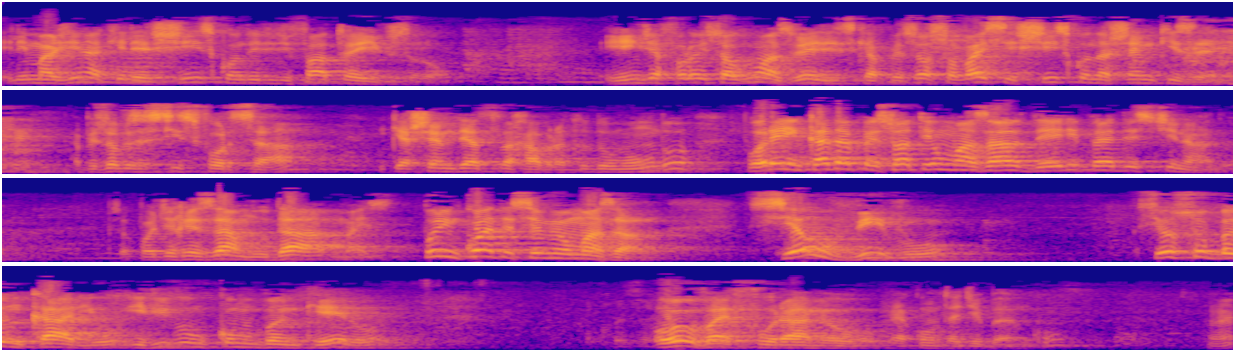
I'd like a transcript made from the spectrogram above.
ele imagina que ele é X quando ele de fato é Y. E a gente já falou isso algumas vezes, que a pessoa só vai ser X quando a Shem quiser. A pessoa precisa se esforçar, que Hashem dê atzlachá para todo mundo, porém, cada pessoa tem um mazal dele predestinado. Você pode rezar, mudar, mas por enquanto esse é o meu mazal. Se eu vivo, se eu sou bancário e vivo como banqueiro, ou vai furar meu, minha conta de banco, é?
